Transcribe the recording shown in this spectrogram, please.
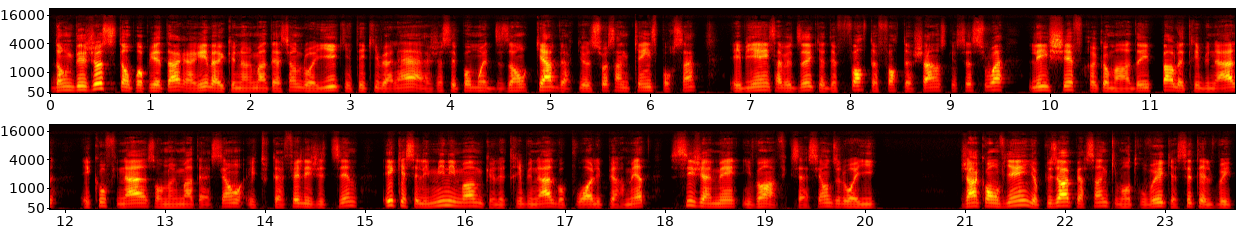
donc déjà, si ton propriétaire arrive avec une augmentation de loyer qui est équivalent à, je ne sais pas moi, disons 4,75% eh bien, ça veut dire qu'il y a de fortes, fortes chances que ce soit les chiffres recommandés par le tribunal et qu'au final, son augmentation est tout à fait légitime et que c'est les minimums que le tribunal va pouvoir lui permettre si jamais il va en fixation du loyer. J'en conviens, il y a plusieurs personnes qui vont trouver que c'est élevé.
